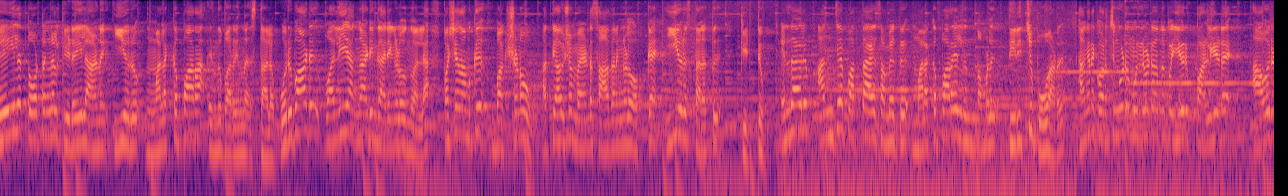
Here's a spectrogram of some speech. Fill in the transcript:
തേയിലത്തോട്ടങ്ങൾക്കിടയിലാണ് ഈ ഒരു മലക്കപ്പാറ എന്ന് പറയുന്ന സ്ഥലം. ഒരുപാട് വലിയ അങ്ങാടിയും കാര്യങ്ങളും ഒന്നുമല്ല പക്ഷെ നമുക്ക് ഭക്ഷണവും അത്യാവശ്യം വേണ്ട സാധനങ്ങളും ഒക്കെ ഈ ഒരു സ്ഥലത്ത് കിട്ടും. എന്തായാലും അഞ്ച് പത്തായ സമയത്ത് മലക്കപ്പാറയിൽ നിന്ന് നമ്മൾ തിരിച്ചു പോവാണ്. അങ്ങനെ കുറച്ചും കൂടെ മുന്നോട്ട് വന്നപ്പോൾ ഈ ഒരു പള്ളിയുടെ ആ ഒരു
